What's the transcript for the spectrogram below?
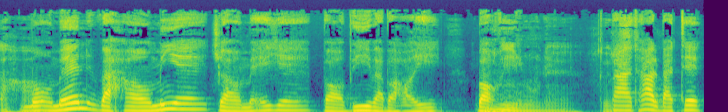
آها. مؤمن و حامی جامعه بابی و بهایی باقی. میمونه. بعدها البته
